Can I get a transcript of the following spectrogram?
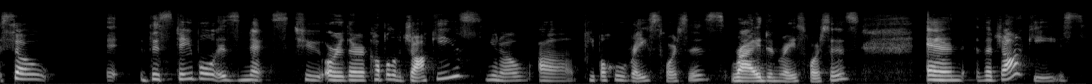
so it, this stable is next to, or there are a couple of jockeys, you know, uh, people who race horses, ride and race horses. And the jockeys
